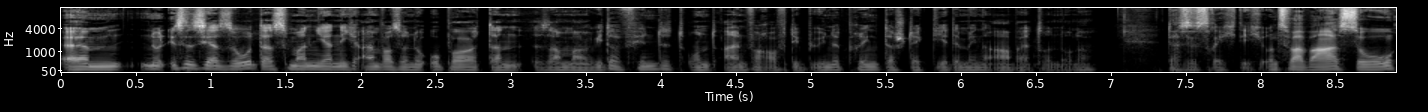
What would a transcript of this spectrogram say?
Ähm, nun ist es ja so, dass man ja nicht einfach so eine Oper dann, sagen wir mal, wiederfindet und einfach auf die Bühne bringt. Da steckt jede Menge Arbeit drin, oder? Das ist richtig. Und zwar war es so,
